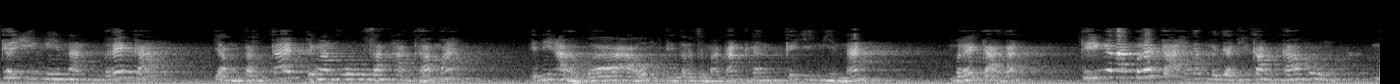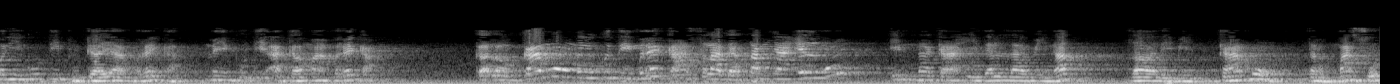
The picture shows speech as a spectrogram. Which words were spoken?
keinginan mereka yang terkait dengan urusan agama, ini ahwa'ahum diterjemahkan dengan keinginan mereka kan. Keinginan mereka ingin menjadikan kamu mengikuti budaya mereka, mengikuti agama mereka. Kalau kamu mengikuti mereka setelah datangnya ilmu, innaka idzal minat zalimin. Kamu termasuk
